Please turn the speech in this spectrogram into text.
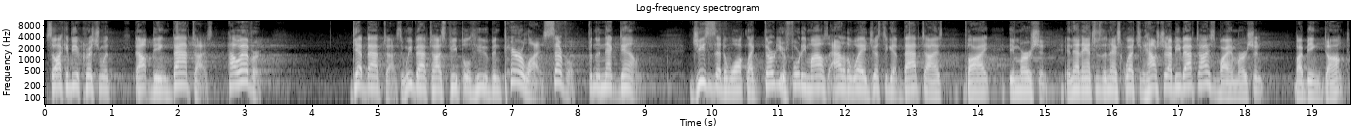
So I can be a Christian without being baptized. However, get baptized. And we baptized people who've been paralyzed, several, from the neck down. Jesus had to walk like 30 or 40 miles out of the way just to get baptized by immersion. And that answers the next question How should I be baptized? By immersion, by being dunked.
